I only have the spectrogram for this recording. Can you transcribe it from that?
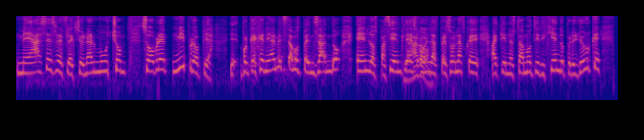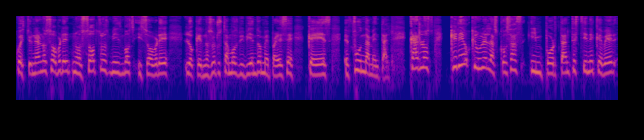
me haces reflexionar mucho sobre mi propia, eh, porque generalmente estamos pensando en los pacientes Claro. o en las personas que, a quienes nos estamos dirigiendo, pero yo creo que cuestionarnos sobre nosotros mismos y sobre lo que nosotros estamos viviendo me parece que es eh, fundamental. Carlos, creo que una de las cosas importantes tiene que ver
